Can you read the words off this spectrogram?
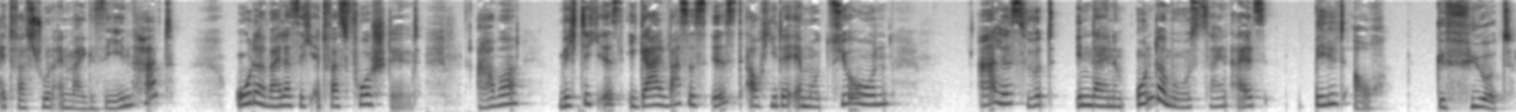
etwas schon einmal gesehen hat oder weil er sich etwas vorstellt. Aber Wichtig ist, egal was es ist, auch jede Emotion, alles wird in deinem Unterbewusstsein als Bild auch geführt.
